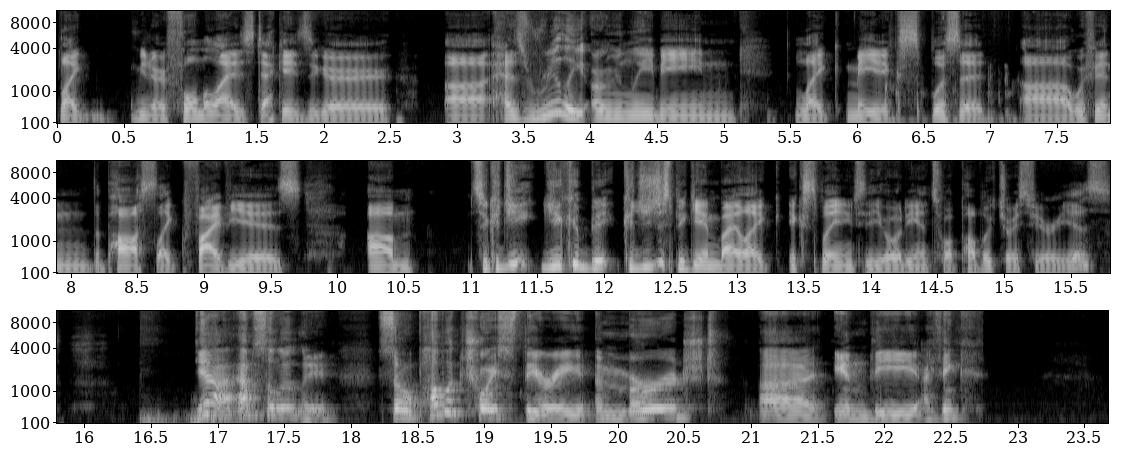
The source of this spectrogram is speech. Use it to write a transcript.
like you know formalized decades ago uh, has really only been like made explicit uh, within the past like five years. Um, so could you you could be could you just begin by like explaining to the audience what public choice theory is? Yeah absolutely. So public choice theory emerged uh, in the i think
